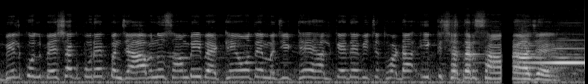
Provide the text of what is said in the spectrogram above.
ਬਿਲਕੁਲ ਬੇਸ਼ੱਕ ਪੂਰੇ ਪੰਜਾਬ ਨੂੰ ਸਾਂਭੀ ਬੈਠੇ ਹੋ ਤੇ ਮਜੀਠੇ ਹਲਕੇ ਦੇ ਵਿੱਚ ਤੁਹਾਡਾ ਇੱਕ ਛਤਰ ਸਾਮਰਾਜ ਹੈ।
